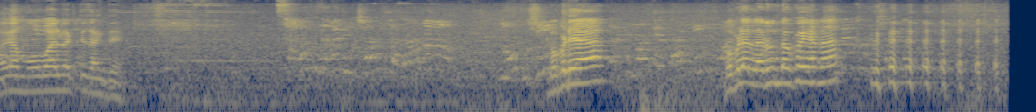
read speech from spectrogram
बघा मोबाईल व्यक्ती सांगते. बबड्या बबड्या लढून दाखवूया ना.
